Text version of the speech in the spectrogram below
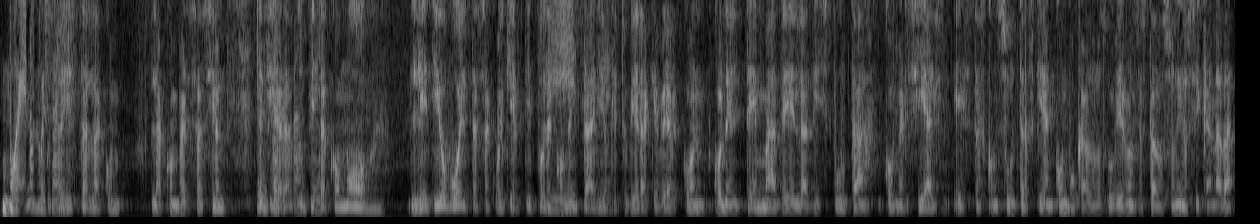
Bueno, pues, pues, ahí está la, la conversación. Te fijarás, Lupita, cómo le dio vueltas a cualquier tipo de comentario que tuviera que ver con, con el tema de la disputa comercial, estas consultas que han convocado los gobiernos de Estados Unidos y Canadá.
